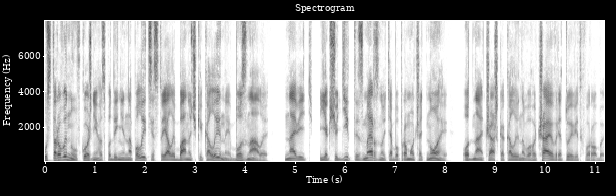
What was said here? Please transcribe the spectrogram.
У старовину в кожній господині на полиці стояли баночки калини, бо знали навіть якщо діти змерзнуть або промочать ноги, одна чашка калинового чаю врятує від хвороби.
